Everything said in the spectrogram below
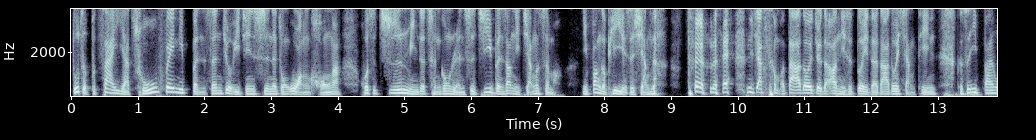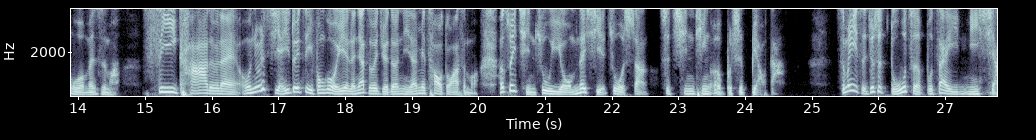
读者不在意啊，除非你本身就已经是那种网红啊，或是知名的成功人士，基本上你讲什么，你放个屁也是香的，对不对？你讲什么，大家都会觉得啊，你是对的，大家都会想听。可是，一般我们是什么 C 咖，对不对？我你们写一堆自己丰功伟业，人家只会觉得你在那边操多啊什么。所以，请注意哦，我们在写作上是倾听，而不是表达。什么意思？就是读者不在意你想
